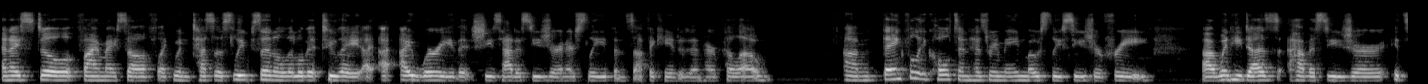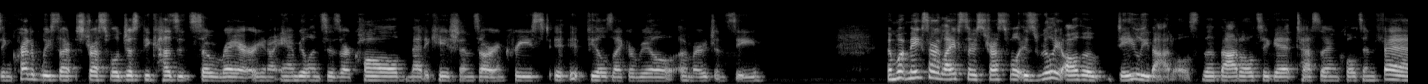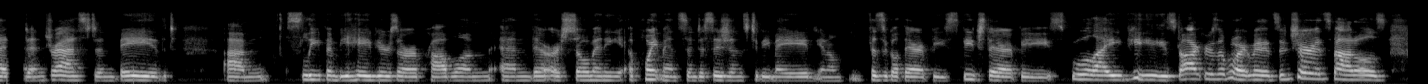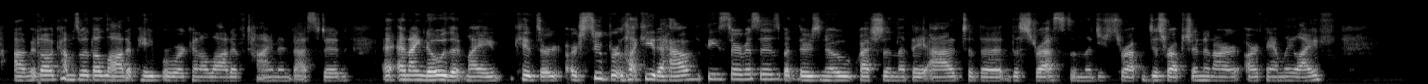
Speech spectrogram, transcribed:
and I still find myself like when Tessa sleeps in a little bit too late, I, I worry that she's had a seizure in her sleep and suffocated in her pillow. Um, thankfully, Colton has remained mostly seizure free. Uh, when he does have a seizure, it's incredibly stressful just because it's so rare. You know, ambulances are called, medications are increased. It, it feels like a real emergency. And what makes our life so stressful is really all the daily battles the battle to get Tessa and Colton fed and dressed and bathed, um, sleep and behaviors are a problem and there are so many appointments and decisions to be made you know physical therapy speech therapy school ieps doctor's appointments insurance battles. Um, it all comes with a lot of paperwork and a lot of time invested. And, and i know that my kids are, are super lucky to have these services but there's no question that they add to the the stress and the disrupt, disruption in our, our family life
